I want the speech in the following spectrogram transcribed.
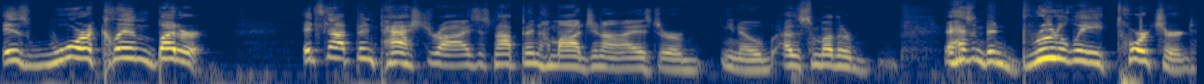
is war Warklim butter. It's not been pasteurized. It's not been homogenized or, you know, some other. It hasn't been brutally tortured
